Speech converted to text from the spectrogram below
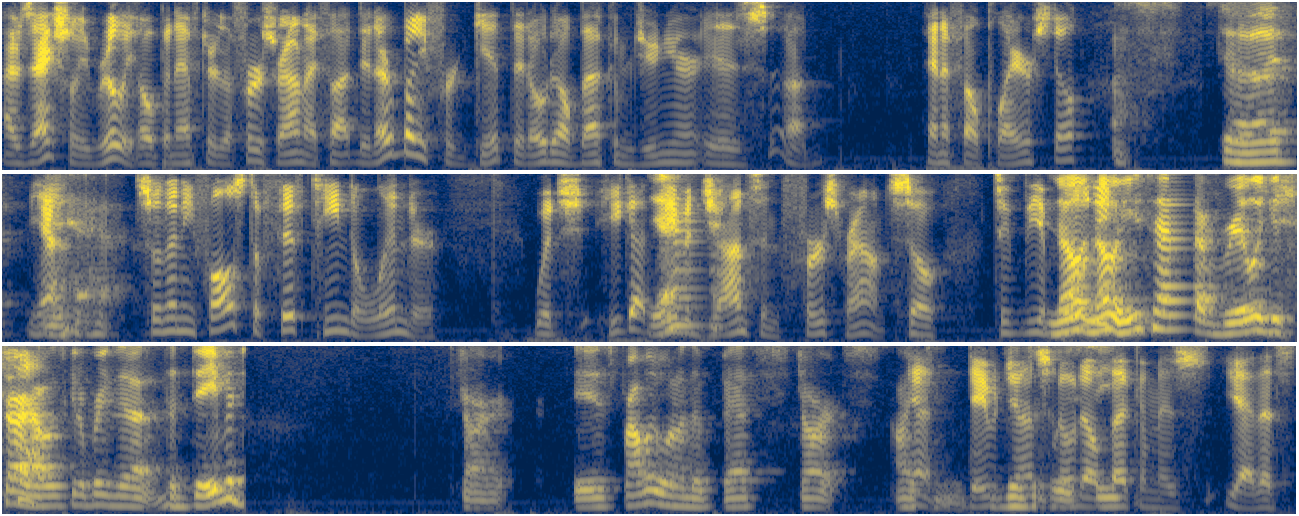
I was actually really hoping after the first round. I thought, did everybody forget that Odell Beckham Jr. is a NFL player still? A stud. Yeah. So then he falls to 15 to Linder, which he got Yeah. David Johnson first round. So to the No, ability, no, he's had a really good start. Yeah. I was going to bring that up. The David start is probably one of the best starts I yeah, can. David Johnson, Odell see. Beckham is yeah, that's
